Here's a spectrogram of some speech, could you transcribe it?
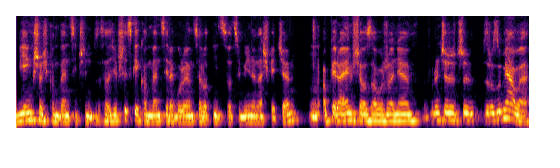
większość konwencji, czy w zasadzie wszystkie konwencje regulujące lotnictwo cywilne na świecie mm, opierają się o założenie w gruncie rzeczy zrozumiałe,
